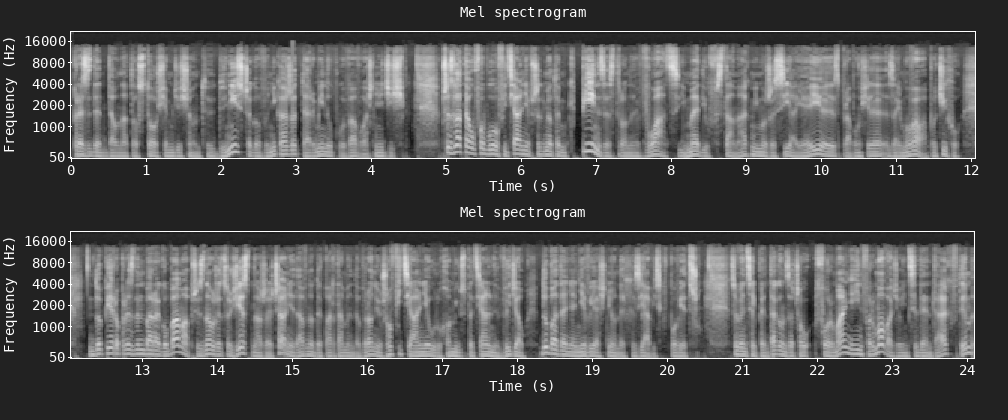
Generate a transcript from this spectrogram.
Prezydent dał na to 180 dni, z czego wynika, że termin upływa właśnie dziś. Przez lata UFO było oficjalnie przedmiotem kpin ze strony władz i mediów w Stanach, mimo że CIA e, sprawą się zajmowała po cichu. Dopiero prezydent Barack Obama przyznał, że coś jest na rzeczy, a niedawno Departament Obrony już oficjalnie uruchomił specjalny wydział do badania niewyjaśnionych zjawisk w powietrzu. Co więcej, Pentagon zaczął formalnie informować o incydentach, w tym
